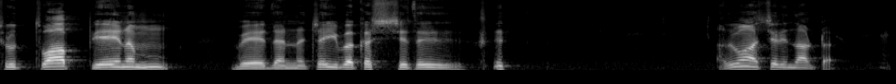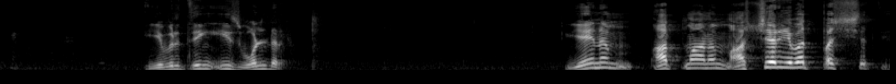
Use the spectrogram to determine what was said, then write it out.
श्रुत्वाप्येनम् வேதன் செய்வ கஷ்யத்து அதுவும் ஆச்சரியம் தான் விட்டார் எவ்ரிதிங் இஸ் ஒண்டர் ஏனம் ஆத்மானம் ஆச்சரியவத் பசியத்து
